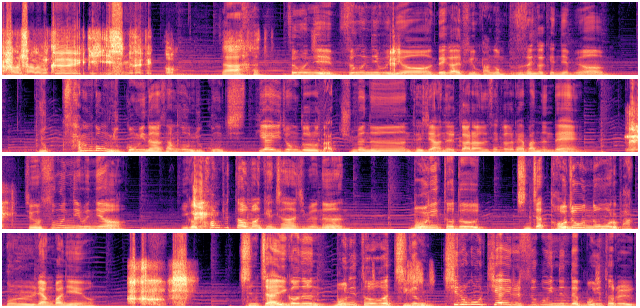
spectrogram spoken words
하는 사람은 그 이- 있습니다. 그 또. 자, 승우님, 승우님은요, 내가 지금 방금 무슨 생각했냐면, 6, 3060이나 3060 Ti 정도로 낮추면은 되지 않을까라는 생각을 해봤는데, 네. 지금 승우님은요, 이거 네. 컴퓨터만 괜찮아지면은, 모니터도 진짜 더 좋은 놈으로 바꿀 양반이에요. 진짜 이거는 모니터가 지금 750 Ti를 쓰고 있는데 모니터를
